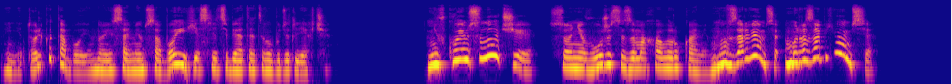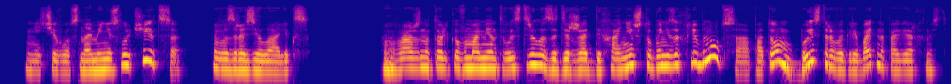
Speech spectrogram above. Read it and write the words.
И не только тобой, но и самим собой, если тебе от этого будет легче. «Ни в коем случае!» — Соня в ужасе замахала руками. «Мы взорвемся! Мы разобьемся!» «Ничего с нами не случится», — возразил Алекс. «Важно только в момент выстрела задержать дыхание, чтобы не захлебнуться, а потом быстро выгребать на поверхность.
